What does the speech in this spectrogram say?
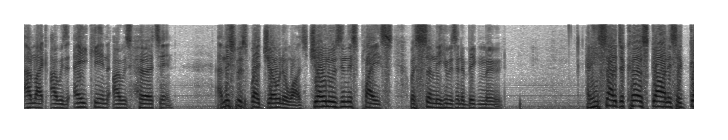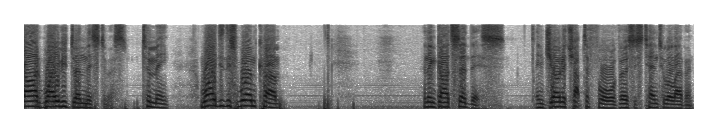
I'm like, I was aching. I was hurting. And this was where Jonah was. Jonah was in this place where suddenly he was in a big mood. And he started to curse God. He said, God, why have you done this to us, to me? Why did this worm come? And then God said this in Jonah chapter 4, verses 10 to 11.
